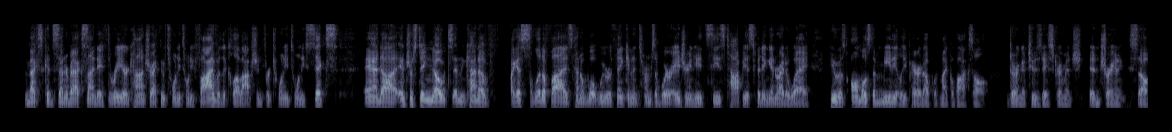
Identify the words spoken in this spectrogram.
The Mexican center back signed a three-year contract through 2025 with a club option for 2026. And uh, interesting notes and kind of I guess solidifies kind of what we were thinking in terms of where Adrian Heath sees Tapias fitting in right away. He was almost immediately paired up with Michael Boxall during a Tuesday scrimmage in training. So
